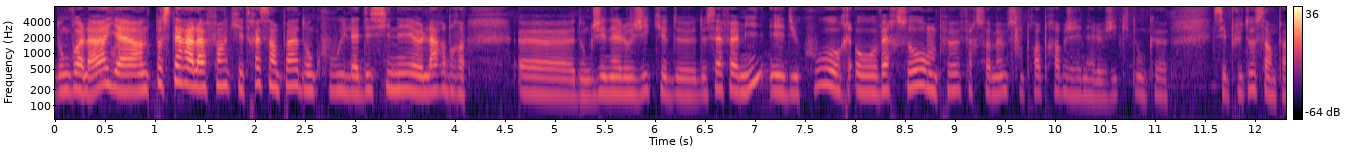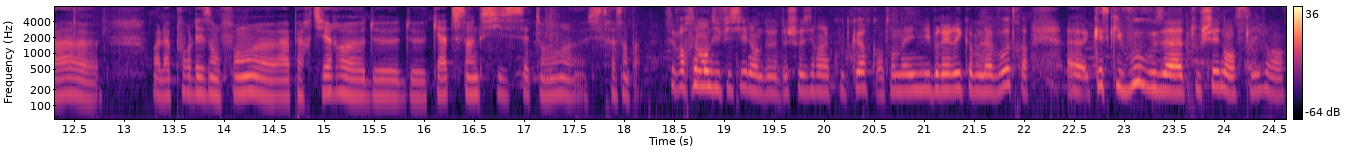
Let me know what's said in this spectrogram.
Donc voilà, il y a un poster à la fin qui est très sympa, donc où il a dessiné l'arbre donc généalogique de, de, sa famille, et du coup au, verso on peut faire soi-même son propre arbre généalogique. Donc c'est plutôt sympa, voilà pour les enfants à partir de, de 4, 5, 6, 7 ans, c'est très sympa. C'est forcément difficile hein, de, choisir un coup de cœur quand on a une librairie comme la vôtre. Euh, qu'est-ce qui vous vous a touché dans ce livre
